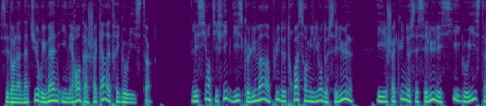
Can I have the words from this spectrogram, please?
C'est dans la nature humaine inhérente à chacun d'être égoïste. Les scientifiques disent que l'humain a plus de 300 millions de cellules, et chacune de ces cellules est si égoïste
